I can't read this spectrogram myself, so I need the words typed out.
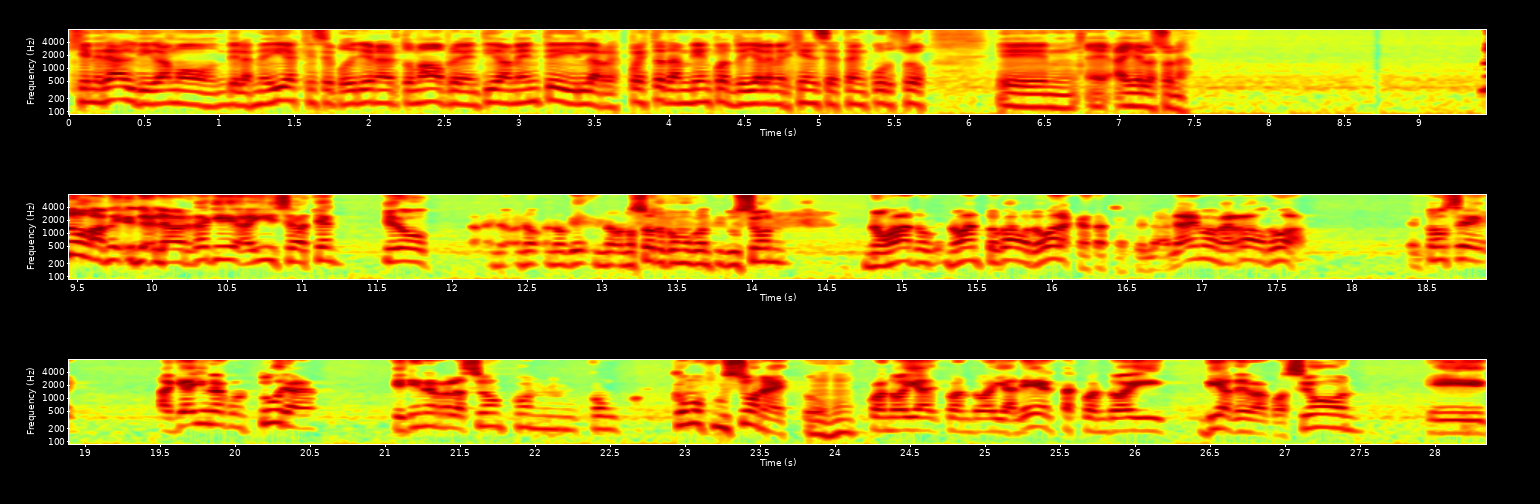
general, digamos, de las medidas que se podrían haber tomado preventivamente y la respuesta también cuando ya la emergencia está en curso eh, ahí en la zona. No, la verdad que ahí, Sebastián, quiero, nosotros como constitución nos, han tocado todas las catástrofes, las hemos agarrado todas. Entonces, aquí hay una cultura que tiene relación con ¿Cómo funciona esto? cuando, hay, cuando hay alertas, cuando hay vías de evacuación. eh,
